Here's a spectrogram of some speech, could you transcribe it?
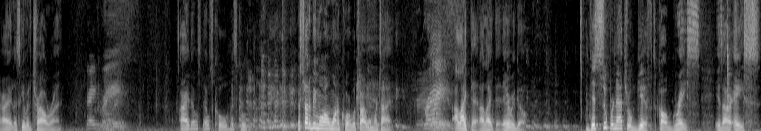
All right, let's give it a trial run. Grace. Grace. All right, that was, that was cool. That's cool. let's try to be more on one accord. We'll try it one more time. Grace. I like that. I like that. There we go. This supernatural gift called grace is our ace.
